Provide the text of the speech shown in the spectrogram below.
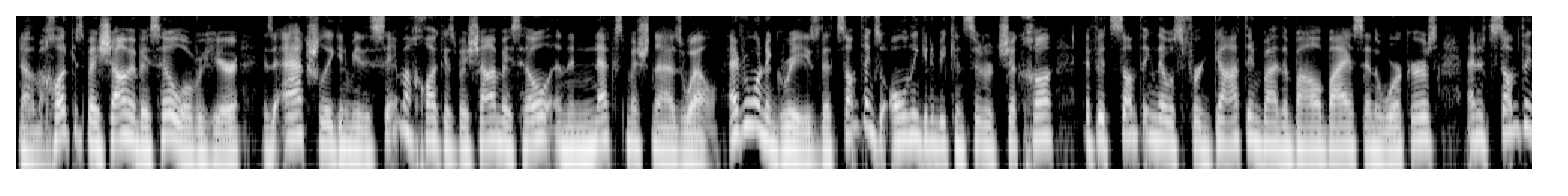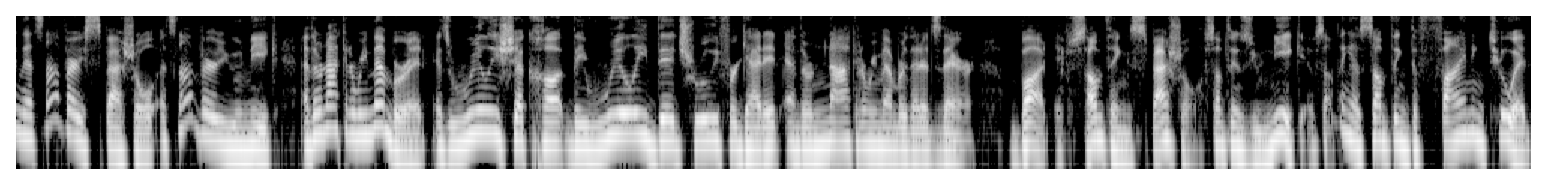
Now the machlekes Beis Shammai Beis over here is actually going to be the same machlekes Beis Shammai Beis in the next Mishnah as well. Everyone agrees that something's only going to be considered shikha if it's something that was forgotten by the Baal bias and the workers, and it's something that's not very special, it's not very unique, and they're not going to remember it. It's really shikha. They really did truly forget it, and they're not going to remember that it's there. But if something's special, if something's unique, if something has something defining to it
